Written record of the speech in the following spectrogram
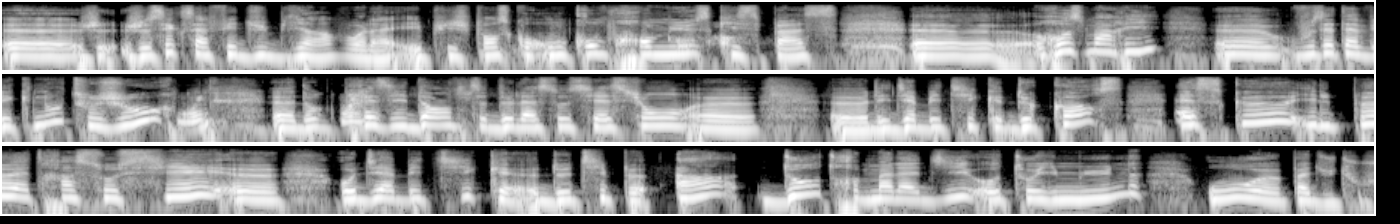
je, je, sais que ça fait du bien, voilà. Et puis je pense qu'on comprend mieux ce qui se passe. Rosemary, vous êtes avec nous toujours, oui. donc oui. présidente de l'association les diabétiques de Corse. Est-ce que il peut être associé euh, aux diabétiques de type 1 d'autres maladies auto-immunes ou euh, pas du tout?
